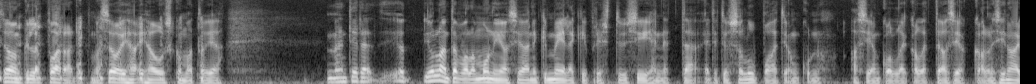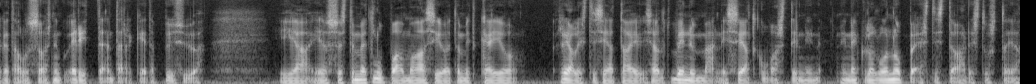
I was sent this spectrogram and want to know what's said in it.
Se on kyllä paradigma, se on ihan, ihan uskomaton ja mä en tiedä, jollain tavalla moni asia ainakin meilläkin pristyy siihen, että, että jos sä lupaat jonkun asian kollegalle tai asiakkaalle, niin siinä aikataulussa olisi niin kuin erittäin tärkeää pysyä. Ja, ja jos sä sitten menet lupaamaan asioita, mitkä ei ole realistisia tai sä joudut venymään niissä jatkuvasti, niin, niin ne kyllä luo nopeasti sitä ahdistusta ja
